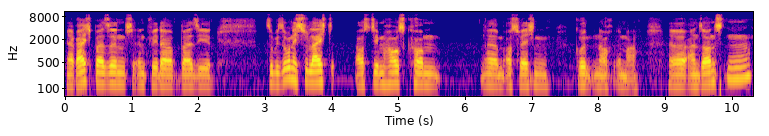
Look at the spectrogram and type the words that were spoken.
erreichbar sind, entweder weil sie sowieso nicht so leicht aus dem Haus kommen, ähm, aus welchen Gründen auch immer. Äh, ansonsten,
